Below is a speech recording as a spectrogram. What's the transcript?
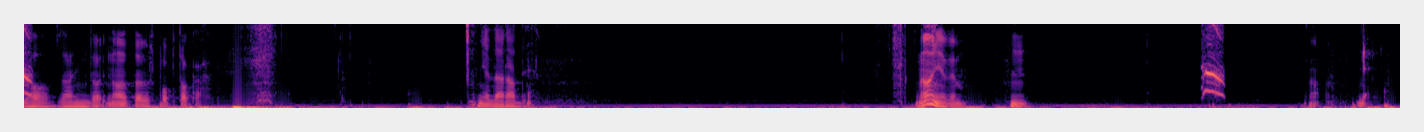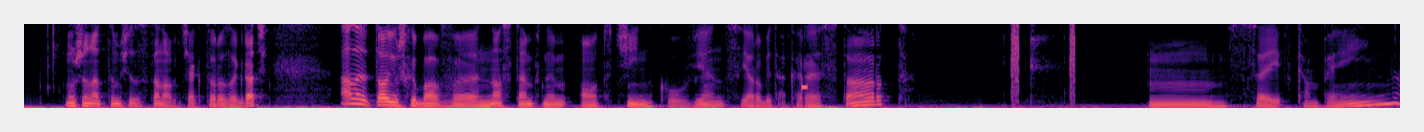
No, zanim do... No to już po ptokach. Nie da rady. No nie wiem. Hmm. No, nie. Muszę nad tym się zastanowić, jak to rozegrać. Ale to już chyba w następnym odcinku, więc ja robię tak. Restart. Mm, save campaign.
